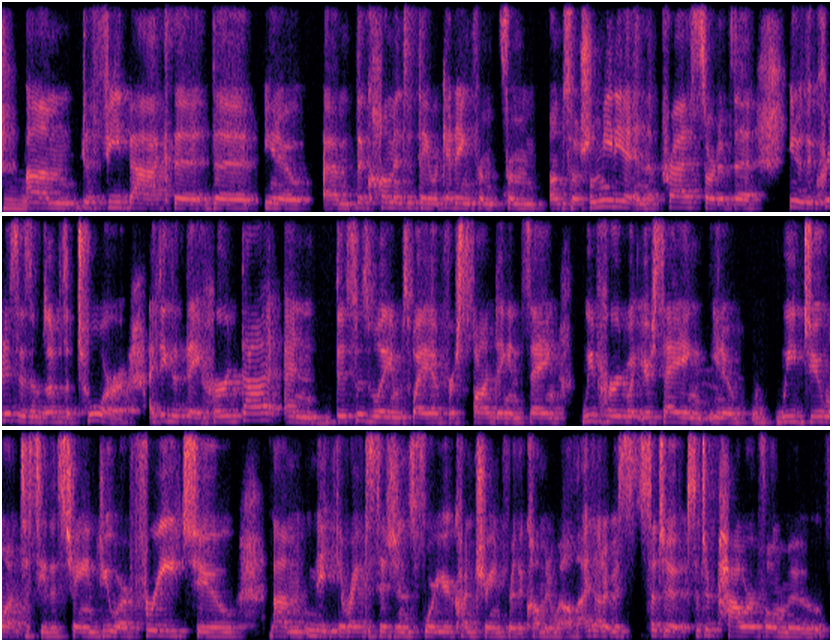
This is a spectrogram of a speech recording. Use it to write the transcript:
mm-hmm. um, the feedback, the the you know um, the comments that they were getting from from on social media in the press, sort of the you know the criticisms of the tour. I think that they heard that, and this was William's way of responding and saying, "We've heard what you're saying. You know, we do want to see this change. You are free to um, make the right decisions for your country and for the Commonwealth." I thought it was such a such a powerful move.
